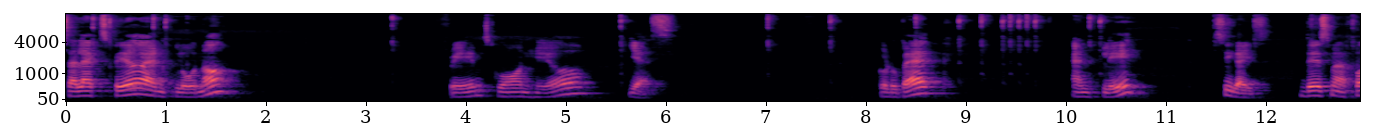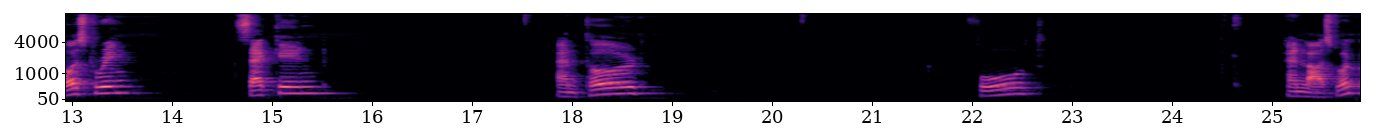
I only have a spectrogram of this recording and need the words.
select sphere and cloner frames go on here. Yes. Go to back and play. See guys there's my first ring second and third fourth and last one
